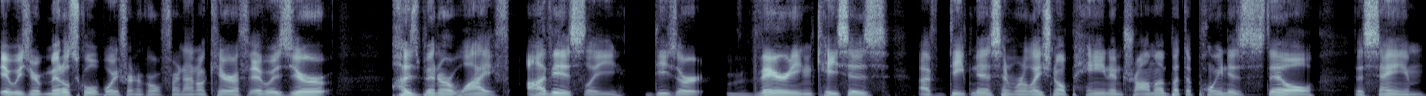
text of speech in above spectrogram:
it was your middle school boyfriend or girlfriend, I don't care if it was your husband or wife. Obviously, these are varying cases of deepness and relational pain and trauma, but the point is still the same.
